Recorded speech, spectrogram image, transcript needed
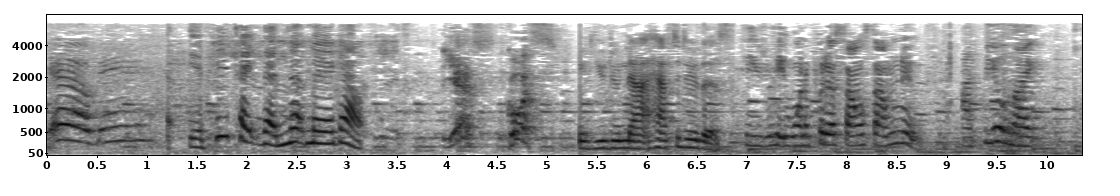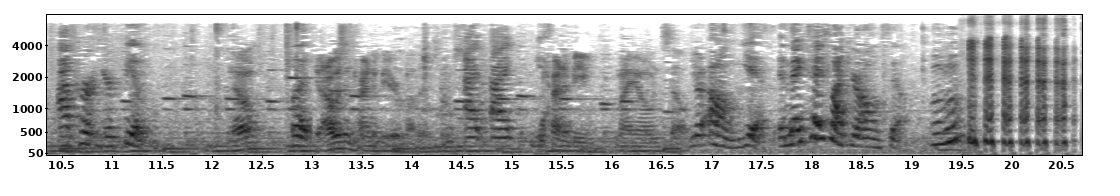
Yeah, Ben. If he take that nutmeg out, Yes, of course. You do not have to do this. He, he want to put us on something new. I feel like I've hurt your feelings. No, But I wasn't trying to be your mother. I, I, I'm yeah, trying to be my own self. your own, yes, and they taste like your own self. Mm-hmm.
